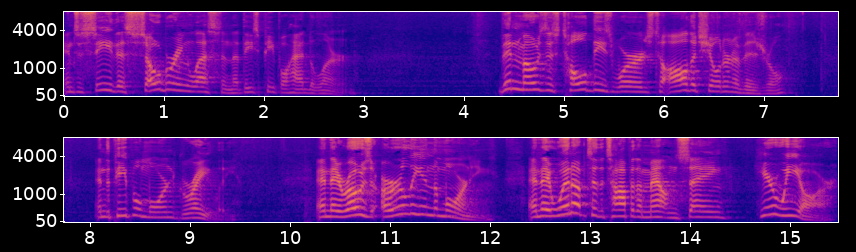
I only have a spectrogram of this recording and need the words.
and to see this sobering lesson that these people had to learn. Then Moses told these words to all the children of Israel, and the people mourned greatly. And they rose early in the morning, and they went up to the top of the mountain, saying, Here we are,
